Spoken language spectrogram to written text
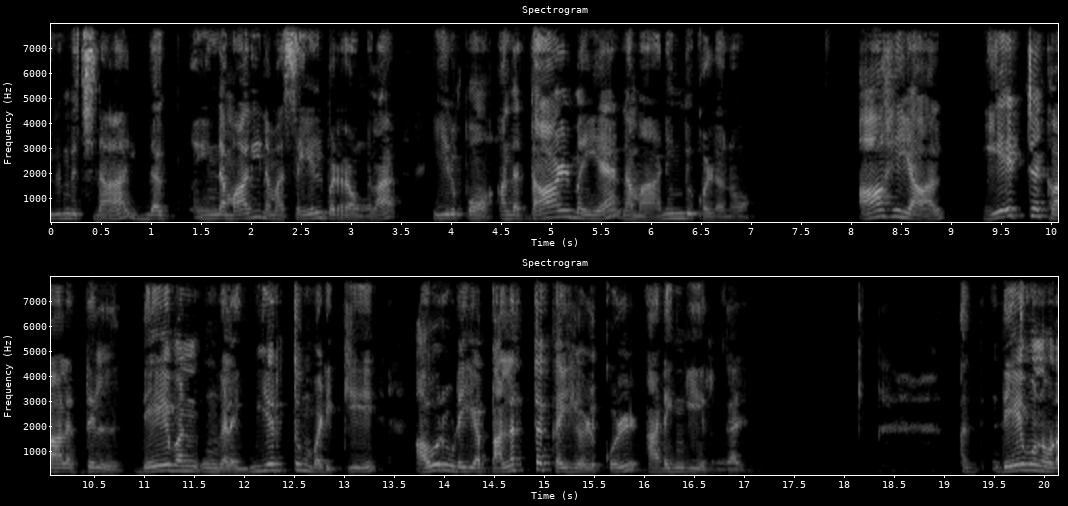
இருந்துச்சுன்னா இந்த இந்த மாதிரி நம்ம செயல்படுறவங்களா இருப்போம். அந்த தாழ்மைய நம்ம அணிந்து கொள்ளணும். ஆகையால் ஏற்ற காலத்தில் தேவன் உங்களை உயர்த்தும்படிக்கு அவருடைய பலத்த கைகளுக்குள் அடங்கியிருங்கள். தேவனோட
